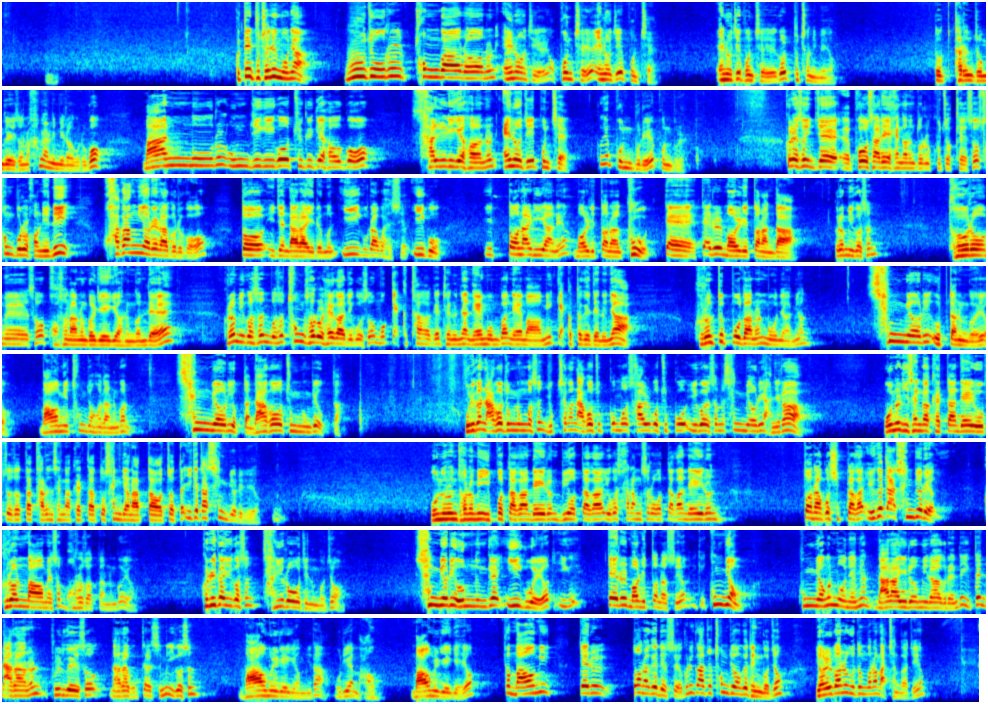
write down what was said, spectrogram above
그때 부처님 뭐냐? 우주를 총괄하는 에너지예요. 본체예요. 에너지의 본체. 에너지의 본체. 이걸 부처님이에요. 또 다른 종교에서는 하나님이라고 그러고 만물을 움직이고 죽이게 하고 살리게 하는 에너지의 본체. 그게 본불이에요, 본불. 그래서 이제 보살의 행하는 도를 구적해서 성불을 허니니 화강열애라 그러고 또 이제 나라 이름은 이구라고 했어요. 이구. 이 떠날 이 안에요. 멀리 떠난 구. 때, 때를 멀리 떠난다. 그럼 이것은 더러움에서 벗어나는 걸 얘기하는 건데, 그럼 이것은 무슨 청소를 해가지고서 뭐 깨끗하게 되느냐, 내 몸과 내 마음이 깨끗하게 되느냐, 그런 뜻보다는 뭐냐면 생멸이 없다는 거예요. 마음이 청정하다는 건 생멸이 없다. 나고 죽는 게 없다. 우리가 나고 죽는 것은 육체가 나고 죽고 뭐 살고 죽고 이것은 생멸이 아니라 오늘 이 생각했다, 내일 없어졌다, 다른 생각했다, 또 생겨났다, 어쩌다, 이게 다 생멸이에요. 오늘은 저놈이 이뻤다가, 내일은 미웠다가, 이거 사랑스러웠다가, 내일은 떠나고 싶다가, 이게 다 생멸이에요. 그런 마음에서 멀어졌다는 거예요. 그러니까 이것은 자유로워지는 거죠. 생멸이 없는 게 이구예요. 이 때를 멀리 떠났어요. 이게 국명. 국명은 뭐냐면 나라 이름이라 그랬는데 이때 나라는 불교에서 나라 국자를 쓰면 이것은 마음을 얘기합니다. 우리의 마음. 마음을 얘기해요. 그러니까 마음이 때를 떠나게 됐어요. 그러니까 아주 청정하게 된 거죠. 열반을 얻은 거나 마찬가지예요.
